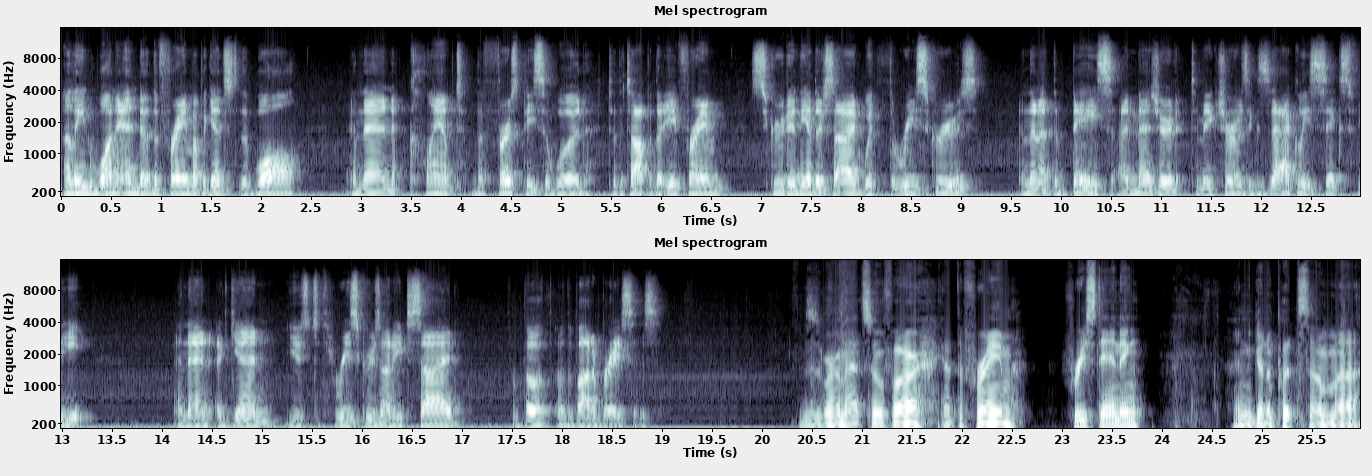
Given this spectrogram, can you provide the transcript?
I leaned one end of the frame up against the wall and then clamped the first piece of wood to the top of the A-frame, screwed in the other side with three screws, and then at the base I measured to make sure it was exactly six feet and then again used three screws on each side for both of the bottom braces. This is where I'm at so far. Got the frame freestanding. I'm gonna put some uh,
